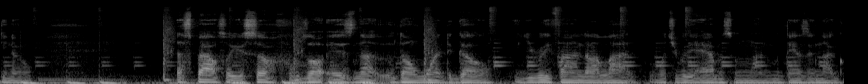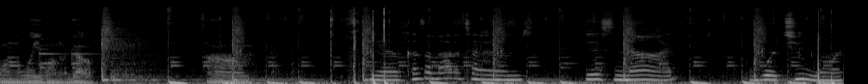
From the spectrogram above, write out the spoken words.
you know a spouse or yourself is not don't want it to go. You really find out a lot what you really have in someone when things are not going the way you want them to go. Um, Yeah, because a lot of times it's not what you want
